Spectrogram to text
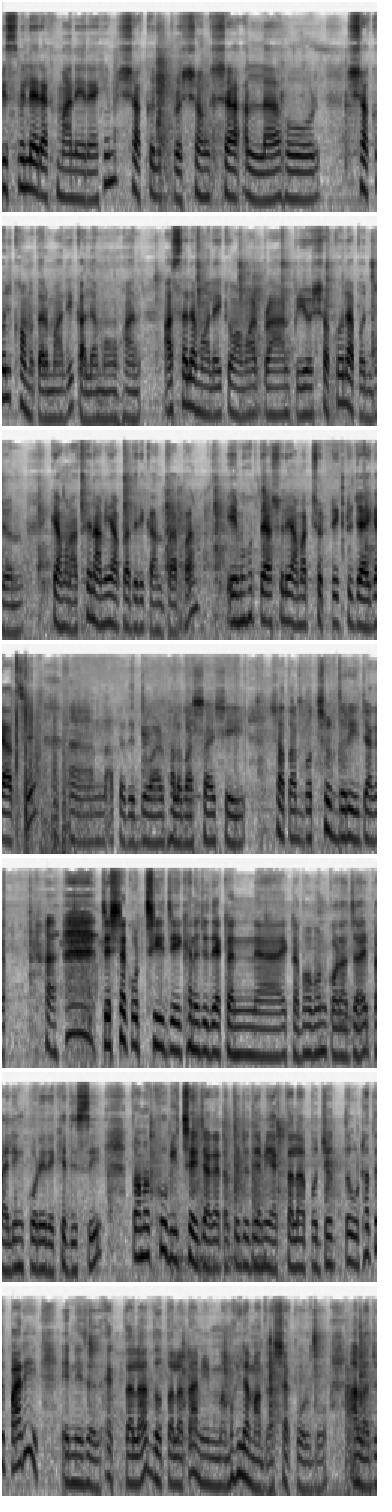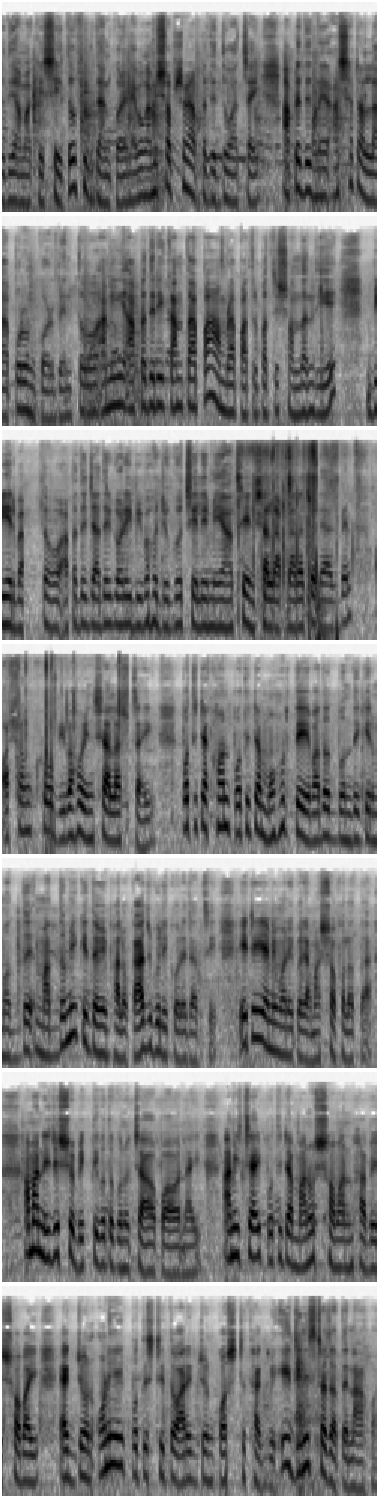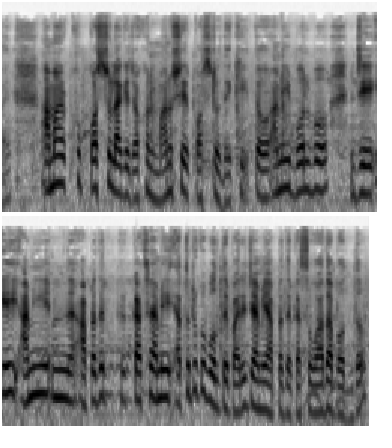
বিসমিল্লাহ রহমান রাহিম। সকল প্রশংসা আল্লাহর, সকল ক্ষমতার মালিক আল্লাহ মহান। আসসালামু আলাইকুম আমার প্রাণ প্রিয় সকল আপনজন। কেমন আছেন? আমি আপনাদেরই কান্তাপা এই মুহূর্তে আসলে আমার ছোট্ট একটু জায়গা আছে। আপনাদের দোয়ার ভালোবাসায় সেই সাত আট বছর ধরে এই জায়গা চেষ্টা করছি যে এখানে যদি একটা একটা ভবন করা যায় পাইলিং করে রেখে দিছি। তো আমার খুব ইচ্ছে এই জায়গাটাতে যদি আমি একতলা পর্যন্ত উঠাতে পারি এর নিচে একতলা দোতলাটা আমি মহিলা মাদ্রাসা করব। আল্লাহ যদি আমাকে সেই তৌফিক দান করেন এবং আমি সবসময় আপনাদের দোয়া চাই। আপনাদের আশাটা আল্লাহ পূরণ করবেন। তো আমি আপনাদের এই কান্তাপা, আমরা পাত্রপাত্রীর সন্ধান দিয়ে বিয়ের তো আপনাদের যাদের ঘরে বিবাহযোগ্য ছেলে মেয়ে আছে, ইনশাল্লাহ আপনারা চলে আসবেন। অসংখ্য বিবাহ ইনশাল্লাহ চাই। প্রতিটা ক্ষণ, প্রতিটা মুহূর্তে এবাদত বন্দিকির মধ্যে, মাধ্যমেই কিন্তু আমি ভালো কাজগুলি করে যাচ্ছি। এটাই আমি মনে করি আমার সফলতা। আমার নিজস্ব ব্যক্তিগত কোনো চাওয়া পাওয়া নাই। আমি চাই প্রতিটা মানুষ সমানভাবে সবাই একজন অনেক প্রতিষ্ঠিত, আরেকজন কষ্টে থাকবে। এই জিনিসটা যাতে না হয়। আমার খুব কষ্ট লাগে যখন মানুষের কষ্ট দেখি। তো আমি বলব যে এই আমি আপনাদের কাছে আমি এতটুকু বলতে পারি যে আমি আপনাদের কাছে ওয়াদাবদ্ধ।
